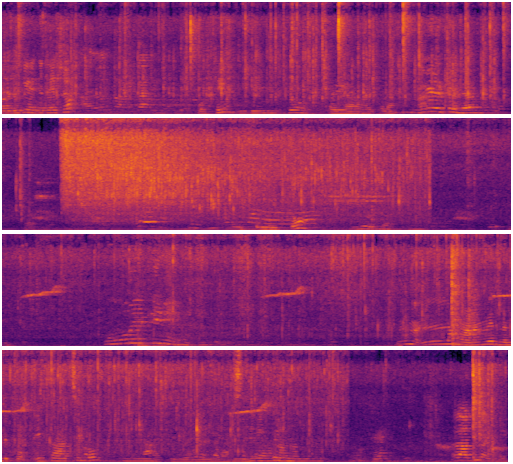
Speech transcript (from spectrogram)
കടുക് ഏകദേശം പൊട്ടി. കഴിയാറായി ഉള്ളിട്ടു? നല്ല മണം വരുന്നുണ്ട് ഇപ്പൊ. ഈ കാച്ചുമ്പോ. അത് കഴിക്കും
